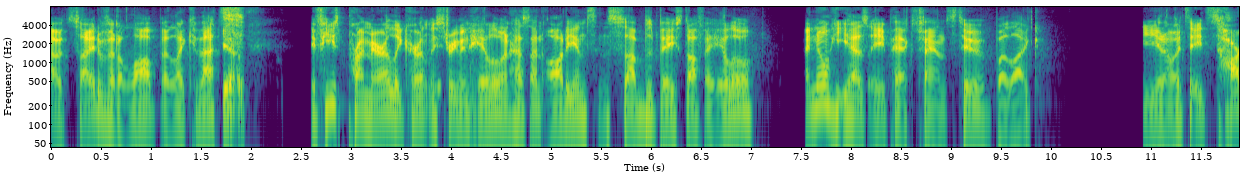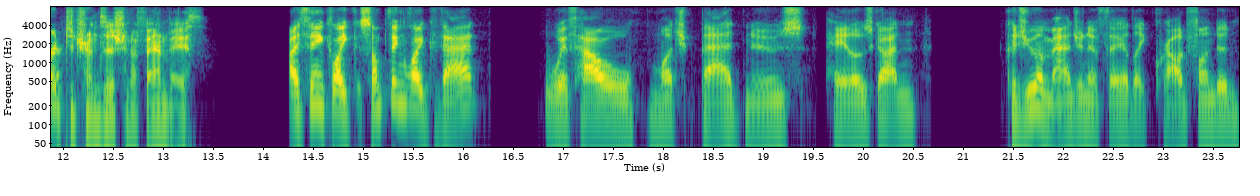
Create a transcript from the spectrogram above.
outside of it a lot but like that's Yeah. if he's primarily currently streaming halo and has an audience and subs based off of halo i know he has apex fans too but like you know it's it's hard to transition a fan base I think like something like that with how much bad news Halo's gotten. Could you imagine if they had like crowdfunded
